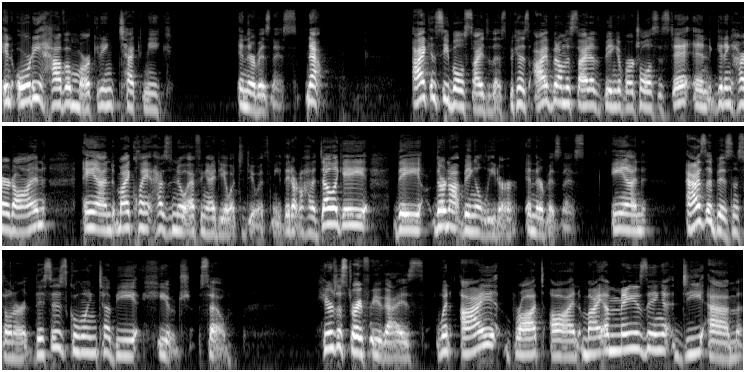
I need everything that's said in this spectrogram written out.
and already have a marketing technique in their business. Now, I can see both sides of this because I've been on the side of being a virtual assistant and getting hired on and my client has no effing idea what to do with me. They don't know how to delegate. They they're not being a leader in their business. And as a business owner, this is going to be huge. So, here's a story for you guys. When I brought on my amazing DM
